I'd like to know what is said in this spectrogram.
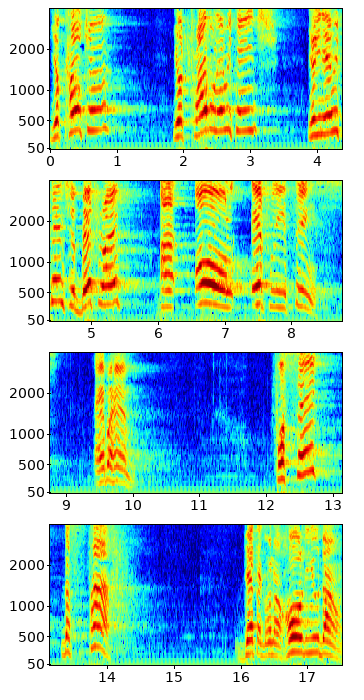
your culture, your tribal heritage, your inheritance, your birthright are all earthly things. Abraham, forsake the stuff that are going to hold you down.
